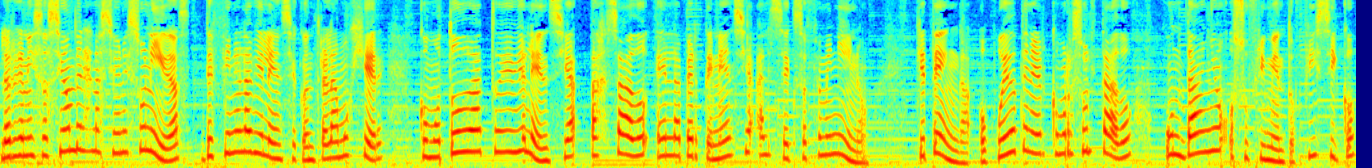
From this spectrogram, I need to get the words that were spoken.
La Organización de las Naciones Unidas define la violencia contra la mujer como todo acto de violencia basado en la pertenencia al sexo femenino, que tenga o pueda tener como resultado un daño o sufrimiento físico,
